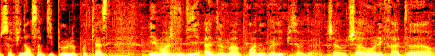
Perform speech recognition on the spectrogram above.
ça finance un petit peu le podcast. Et moi je vous dis à demain pour un nouvel épisode. Ciao ciao les créateurs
